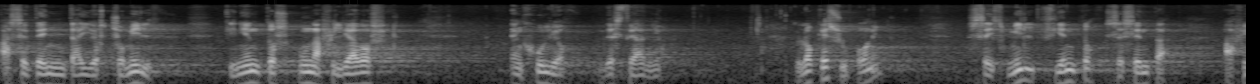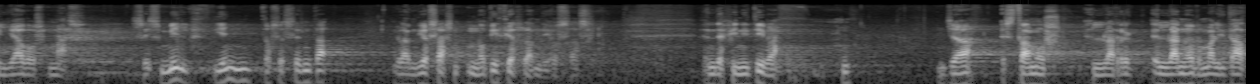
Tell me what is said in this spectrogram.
a 78.501 afiliados en julio de este año, lo que supone 6.160 afiliados más. 6.160 grandiosas noticias grandiosas. En definitiva, ya estamos en la, normalidad,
